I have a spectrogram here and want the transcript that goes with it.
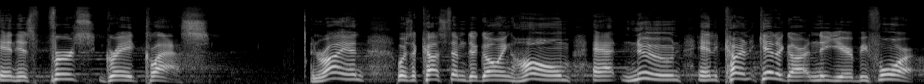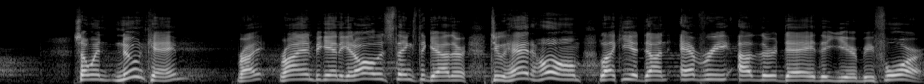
in his first grade class. And Ryan was accustomed to going home at noon in kindergarten the year before. So when noon came, right, Ryan began to get all his things together to head home like he had done every other day the year before.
